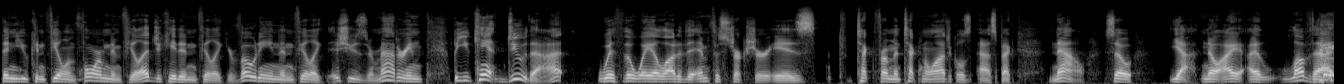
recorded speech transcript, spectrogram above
then you can feel informed and feel educated and feel like you're voting and feel like the issues are mattering. But you can't do that with the way a lot of the infrastructure is tech from a technological aspect now. So yeah no i i love that.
